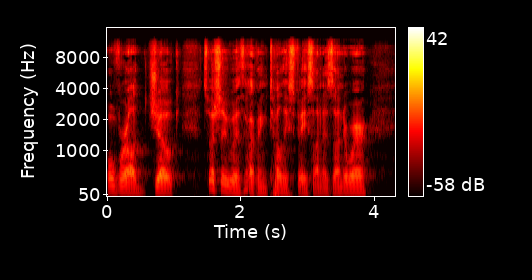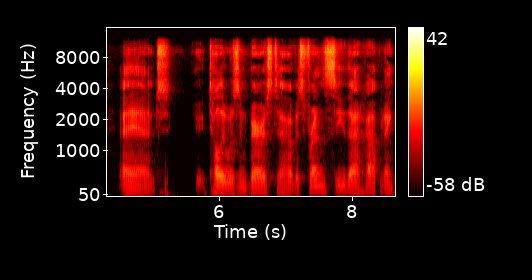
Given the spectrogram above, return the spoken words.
overall joke, especially with having Tully's face on his underwear. And Tully was embarrassed to have his friends see that happening.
